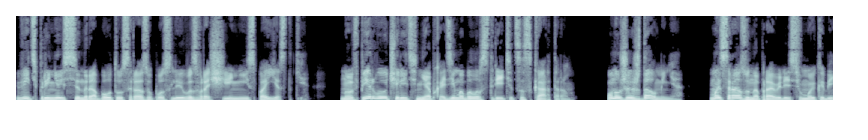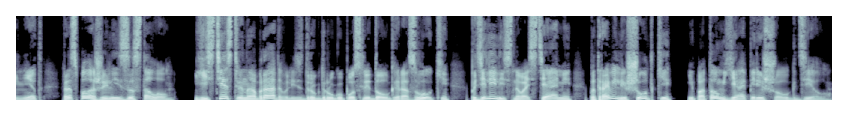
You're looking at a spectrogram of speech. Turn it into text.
ведь принесся на работу сразу после возвращения из поездки. Но в первую очередь необходимо было встретиться с Картером. Он уже ждал меня. Мы сразу направились в мой кабинет, расположились за столом. Естественно, обрадовались друг другу после долгой разлуки, поделились новостями, потравили шутки, и потом я перешел к делу.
